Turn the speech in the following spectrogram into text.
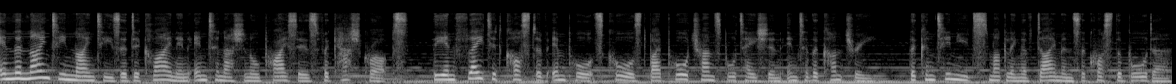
In the 1990s a decline in international prices for cash crops, the inflated cost of imports caused by poor transportation into the country, the continued smuggling of diamonds across the border,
